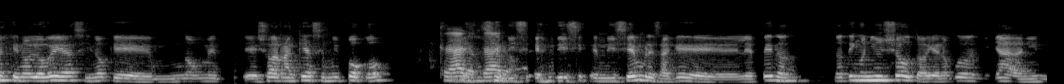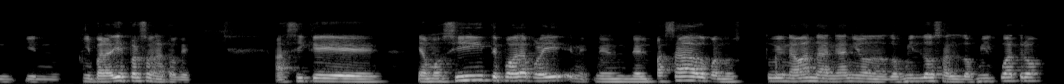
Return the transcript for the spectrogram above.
es que no lo vea, sino que no me, eh, yo arranqué hace muy poco. Claro, claro. En, diciembre saqué el EP, no tengo ni un show todavía, no puedo ni nada, ni, ni, para 10 personas toqué. Así que, digamos, sí te puedo hablar por ahí en, el pasado, cuando tuve una banda en el año 2002 al 2004,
